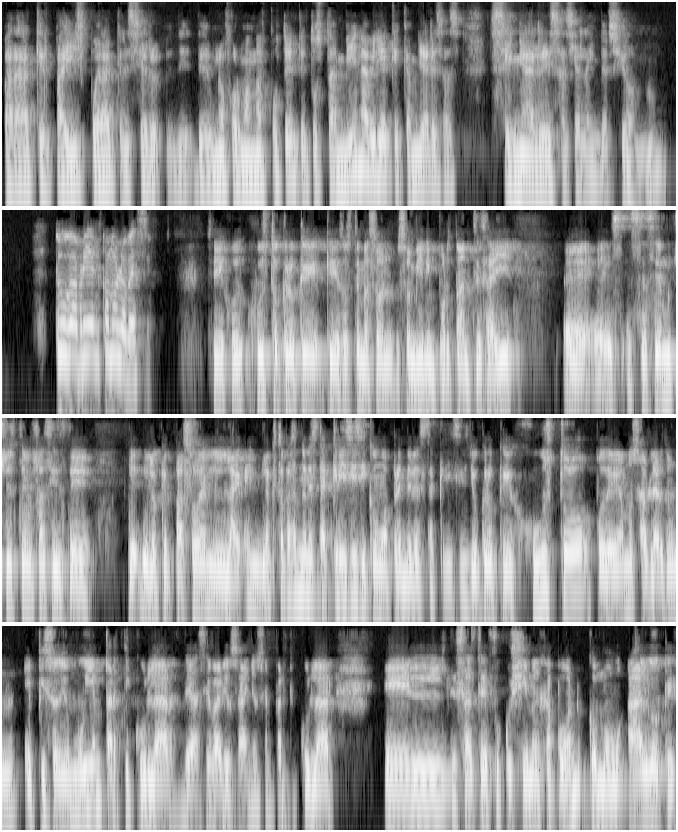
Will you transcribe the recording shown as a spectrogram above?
para que el país pueda crecer de, una forma más potente. Entonces también habría que cambiar esas señales hacia la inversión, ¿no? Tú, Gabriel, ¿cómo lo ves? Sí, justo creo que, que, esos temas son, son bien importantes. Ahí eh, se hace mucho este énfasis de, lo que pasó en, lo que está pasando en esta crisis y cómo aprender esta crisis. Yo creo que justo podríamos hablar de un episodio muy en particular de hace varios años, en particular el desastre de Fukushima en Japón, como algo que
